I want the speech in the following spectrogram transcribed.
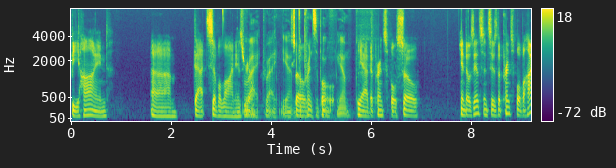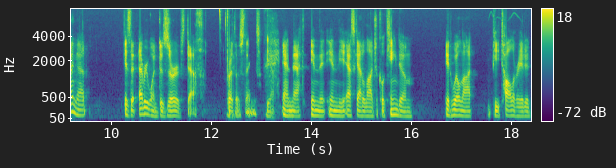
behind um, that civil law in Israel. Right, right. Yeah. So, the principle. Yeah. Yeah, the principle. So in those instances, the principle behind that is that everyone deserves death for right. those things. Yeah. And that in the in the eschatological kingdom, it will not be tolerated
